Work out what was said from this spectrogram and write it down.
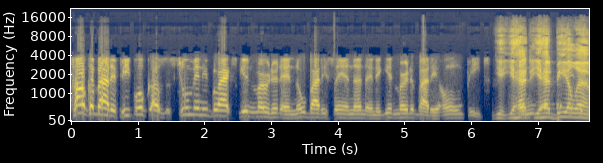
Talk about it, people, because there's too many blacks getting murdered and nobody saying nothing, and they get murdered by their own peeps. You, you had And you had BLM.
